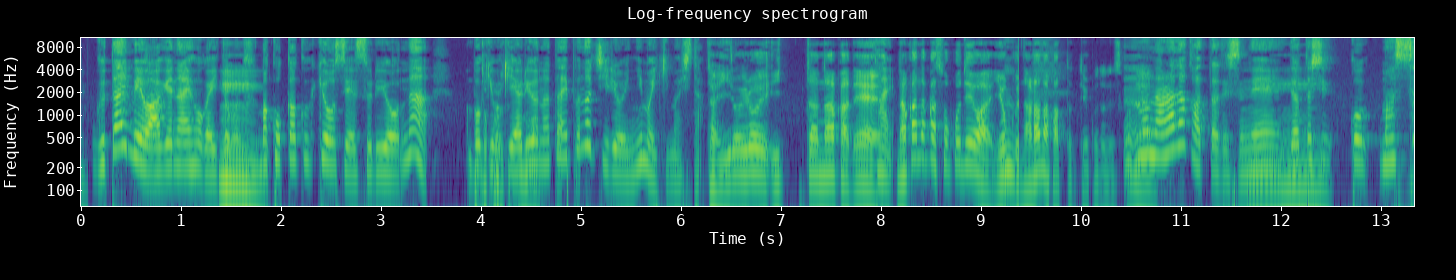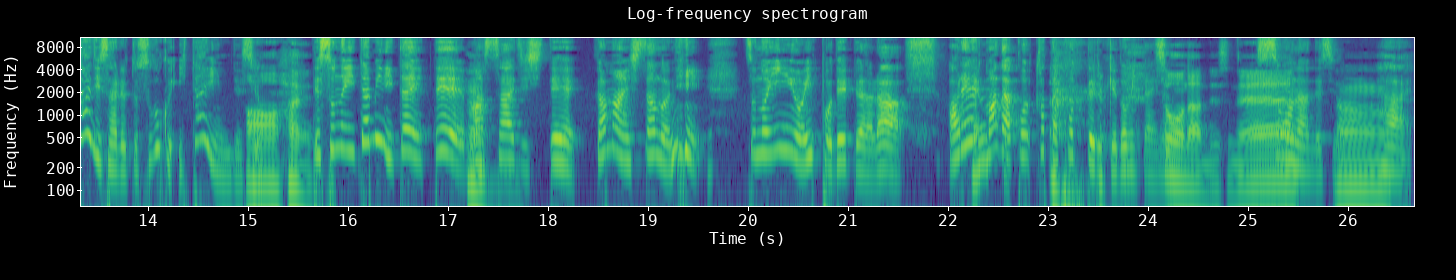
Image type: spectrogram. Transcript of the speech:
ん具体名を挙げない方がいいと思うんです。うんまあ、骨格矯正するような、ボキボキやるようなタイプの治療院にも行きました。じゃあ、いろいろ行った中で、はいなかなかそこでは良くならなかったっていうことですかね。もうならなかったですね。で、うん私、こう、マッサージされるとすごく痛いんですよ。はい。で、その痛みに耐えて、うんマッサージして、我慢したのに、その院を一歩出たら、あれ？まだこ肩凝ってるけど、みたいな。そうなんですね。そうなんですよ。うんはい。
